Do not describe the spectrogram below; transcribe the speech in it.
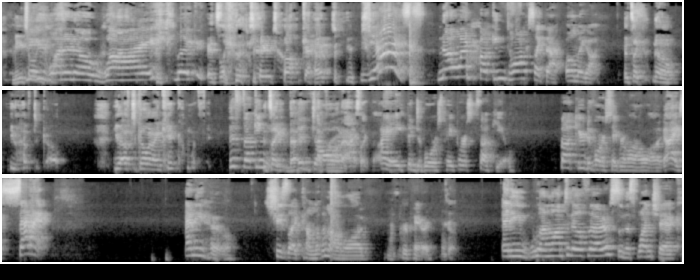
me Do telling you want to know why? like, it's like the TikTok acting. yes, no one fucking talks like that. Oh my god, It's like no, you have to go. You have to go, and I can't come with you. the fucking It's like that- The dog, everyone acts like that. I hate the divorce papers. Fuck you. Fuck your divorce paper monologue. I said it. Anywho, she's like, come with a monologue, Mm-hmm. prepared. Okay. Anyone want to go first? And this one chick.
